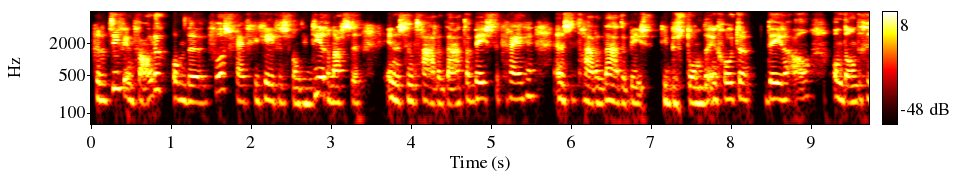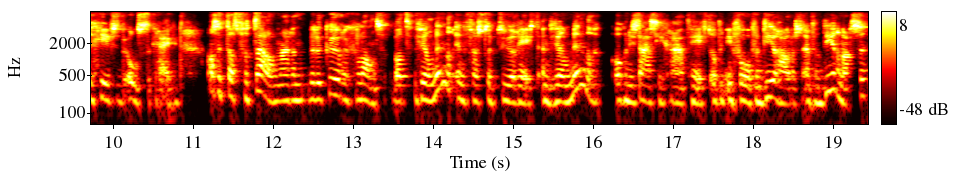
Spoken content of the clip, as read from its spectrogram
relatief eenvoudig om de voorschrijfgegevens van die dierenartsen in een centrale database te krijgen. En een centrale database die bestonden in grote delen al, om dan de gegevens bij ons te krijgen. Als ik dat vertaal naar een willekeurig land wat veel minder infrastructuur heeft en veel minder organisatiegraad heeft op het niveau van dierhouders en van dierenartsen,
